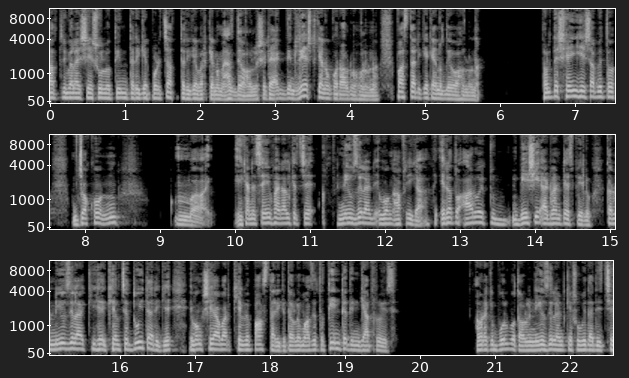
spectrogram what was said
রাত্রিবেলায় শেষ হলো, তিন তারিখের পরে চার তারিখে আবার কেন ম্যাচ দেওয়া হলো? সেটা একদিন রেস্ট কেন করা হলো না? পাঁচ তারিখে কেন দেওয়া হলো না? তাহলে তো সেই হিসাবে তো যখন এখানে সেমিফাইনাল খেলছে নিউজিল্যান্ড এবং আফ্রিকা, এরা তো আরও একটু বেশি অ্যাডভান্টেজ পেল। কারণ নিউজিল্যান্ড খেলছে দুই তারিখে এবং সে আবার খেলবে পাঁচ তারিখে, তাহলে মাঝে তো তিনটে দিন গ্যাপ রয়েছে। আমরা কি বলব? তাহলে নিউজিল্যান্ডকে সুবিধা দিচ্ছে।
